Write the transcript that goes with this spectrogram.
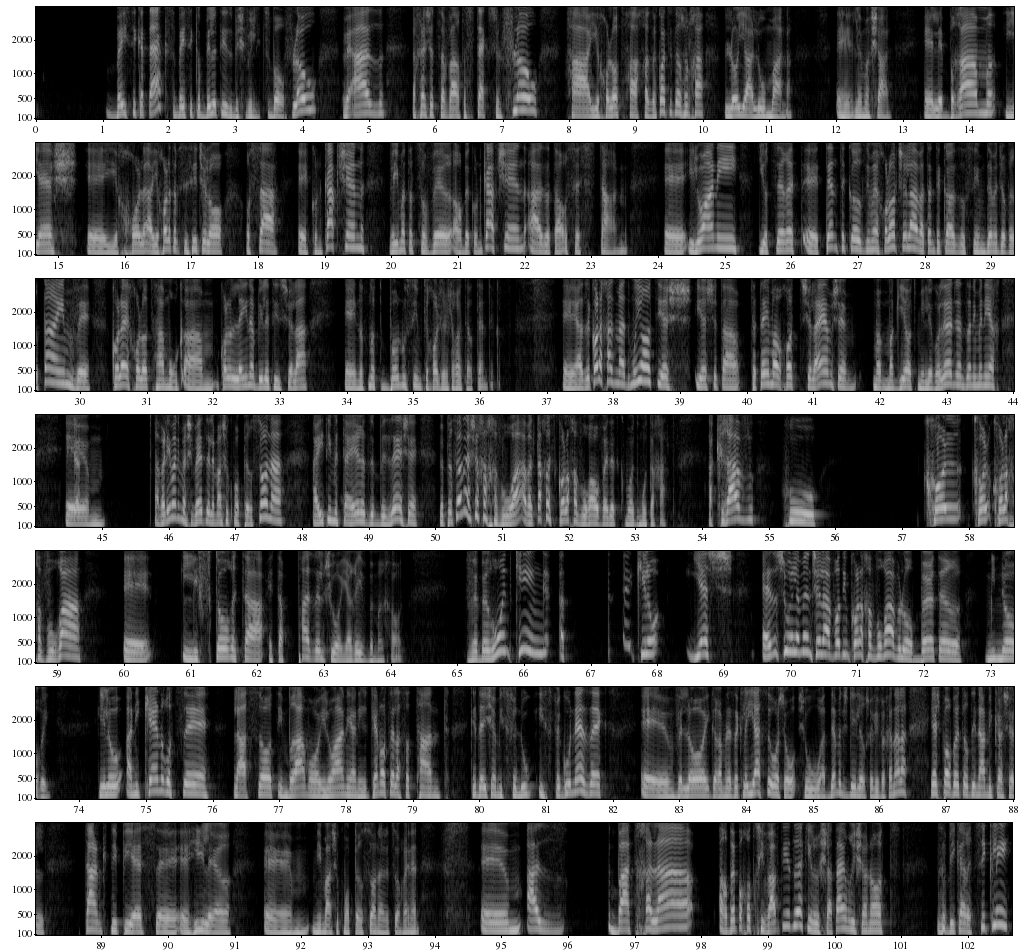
basic attacks basic abilities בשביל לצבור flow ואז אחרי שצברת stacks של flow היכולות החזקות יותר שלך לא יעלו מנה למשל. אה, לבראום יש אה, יכול, היכולת הבסיסית שלו עושה concussion ואם אתה צובר הרבה concussion אז אתה עושה stun. אילאוי יוצרת tentacles עם היכולות שלה וה tentacles עושים damage over time וכל היכולות המור... כל ה lane abilities שלה נותנות בונוסים ככל שיש לך יותר tentacles. אז לכל אחד מהדמויות יש, יש את התתי מערכות שלהם שהן מגיעות מליגו לג'אנס אני מניח. Yeah. אבל אם אני משווה את זה למשהו כמו פרסונה, הייתי מתאר את זה בזה שבפרסונה יש לך חבורה, אבל תכלס כל החבורה עובדת כמו דמות אחת. הקרב הוא כל, כל, כל החבורה אה, לפתור את, ה, את הפאזל שהוא היריב במרכאות. וב Ruined King, את, כאילו, יש איזשהו אלמנט של לעבוד עם כל החבורה, אבל הוא הרבה יותר מינורי. כאילו, אני כן רוצה לעשות עם בראום או אילאוי, אני כן רוצה לעשות taunt כדי שהם יספגו, יספגו נזק. אה, ולא יגרם נזק ליאסואו, שהוא, שהוא ה damage dealer שלי וכן הלאה. יש פה הרבה יותר דינמיקה של tank DPS הילר ממשהו כמו פרסונה לצורך העניין. Um, אז בהתחלה הרבה פחות חיבבתי את זה, כאילו שעתיים ראשונות זה בעיקר הציק לי.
